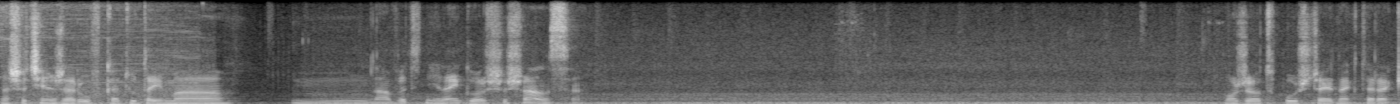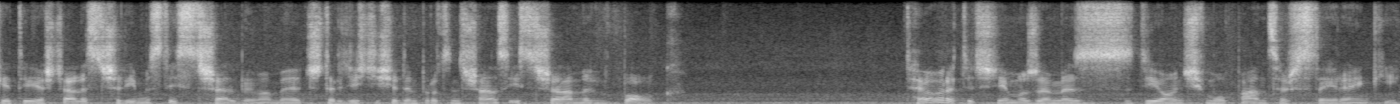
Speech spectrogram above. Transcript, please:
Nasza ciężarówka tutaj ma mm, nawet nie najgorsze szanse. Może odpuszczę jednak te rakiety jeszcze, ale strzelimy z tej strzelby. Mamy 47% szans i strzelamy w bok. Teoretycznie możemy zdjąć mu pancerz z tej ręki.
